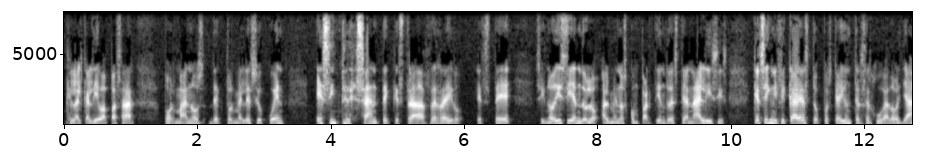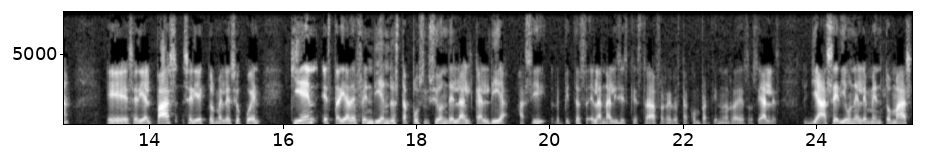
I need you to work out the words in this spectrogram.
que la alcaldía va a pasar por manos de Héctor Melesio Cuen es interesante que Estrada Ferreiro esté, si no diciéndolo, al menos compartiendo este análisis. ¿Qué significa esto? Pues que hay un tercer jugador ya. Eh, sería el Paz, sería Héctor Melesio Cuen, quien estaría defendiendo esta posición de la alcaldía. Así, repitas el análisis que Estrada Ferreiro está compartiendo en redes sociales. Ya sería un elemento más,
